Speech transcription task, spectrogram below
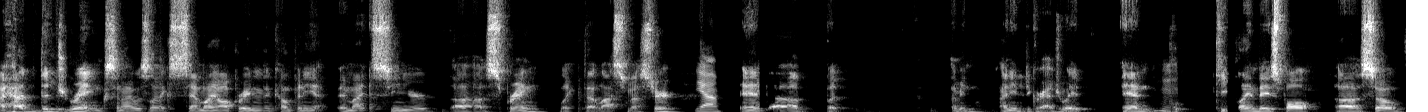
I had the drinks and I was like semi operating the company in my senior uh spring, like that last semester. yeah. And uh but I mean, I needed to graduate and Mhm. pl- keep playing baseball. Uh so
